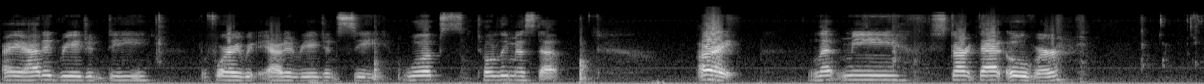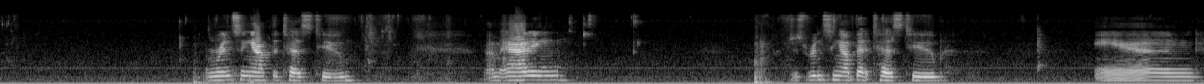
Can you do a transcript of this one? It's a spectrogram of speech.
I added reagent D before I re added reagent C. Whoops, totally messed up. Alright, let me start that over. I'm rinsing out the test tube. I'm adding, just rinsing out that test tube and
